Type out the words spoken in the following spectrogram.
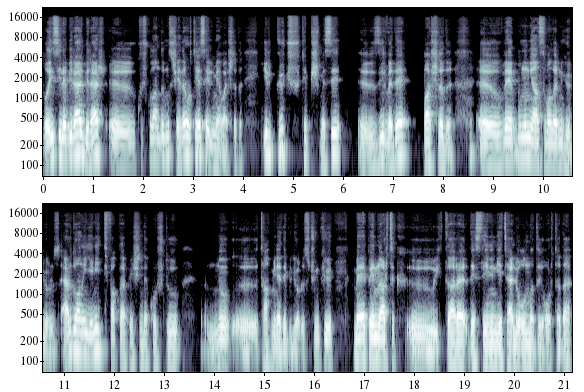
Dolayısıyla birer birer e, kuşkulandığımız şeyler ortaya serilmeye başladı. Bir güç tepişmesi e, zirvede başladı e, ve bunun yansımalarını görüyoruz. Erdoğan'ın yeni ittifaklar peşinde koştuğunu e, tahmin edebiliyoruz. Çünkü MHP'nin artık e, iktidara desteğinin yeterli olmadığı ortada.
